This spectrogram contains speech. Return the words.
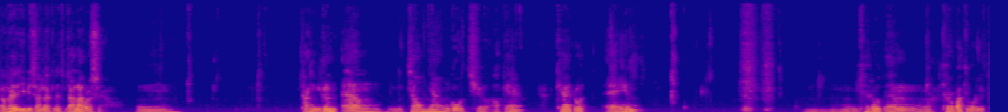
양파 잎이 잘랐길래 좀 잘라버렸어요. 음. 당근 앤 청양고추 오케이 캐럿 앤 음, 캐럿 앤 캐럿밖에 모르겠다.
